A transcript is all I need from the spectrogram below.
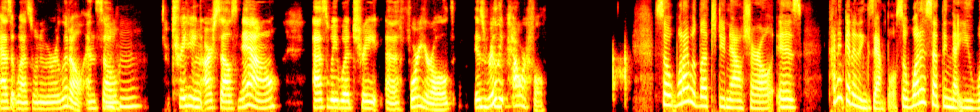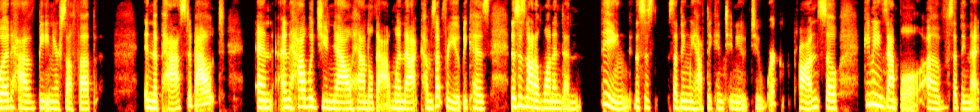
as it was when we were little and so mm-hmm. treating ourselves now as we would treat a four year old is really mm-hmm. powerful so, what I would love to do now, Cheryl, is kind of get an example. So, what is something that you would have beaten yourself up in the past about? And, and how would you now handle that when that comes up for you? Because this is not a one and done thing. This is something we have to continue to work on. So, give me an example of something that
